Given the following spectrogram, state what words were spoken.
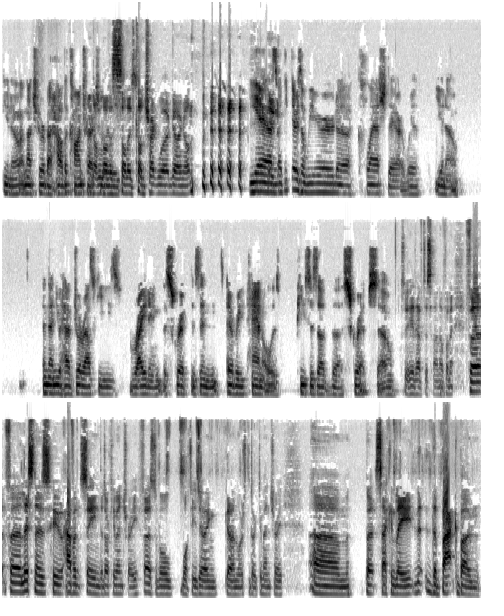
you know I'm not sure about how the contract. A lot really... of solid contract work going on. yeah, so I think there's a weird uh, clash there with you know, and then you have Jodorowsky's writing. The script is in every panel is pieces of the script. So, so he'd have to sign off on it. For for listeners who haven't seen the documentary, first of all, what are you doing? Go and watch the documentary. Um, but secondly, the, the, backbone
